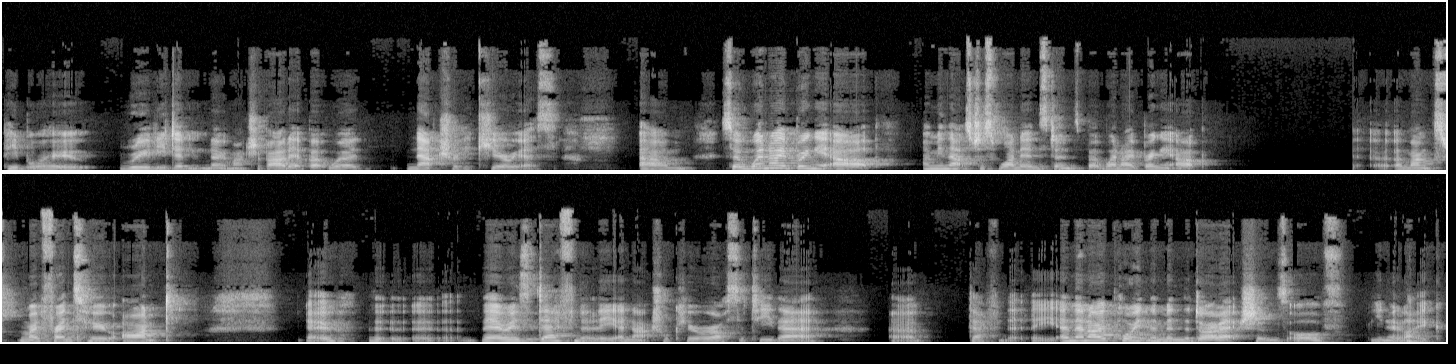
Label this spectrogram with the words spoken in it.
people who really didn't know much about it, but were naturally curious. Um, so when I bring it up, I mean that's just one instance, but when I bring it up amongst my friends who aren't know, there is definitely a natural curiosity there, uh, definitely. And then I point them in the directions of, you know, like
